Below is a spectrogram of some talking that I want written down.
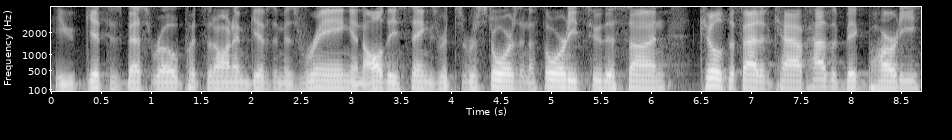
he gets his best robe, puts it on him, gives him his ring, and all these things re- restores an authority to the son, kills the fatted calf, has a big party,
